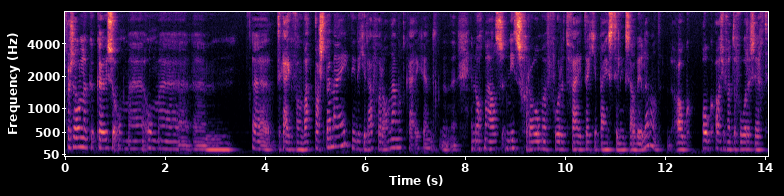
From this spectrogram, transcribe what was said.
Persoonlijke keuze om, om um, uh, te kijken van wat past bij mij. Ik denk dat je daar vooral naar moet kijken. En, en, nogmaals, niet schromen voor het feit dat je pijnstilling zou willen. Want ook, ook als je van tevoren zegt,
